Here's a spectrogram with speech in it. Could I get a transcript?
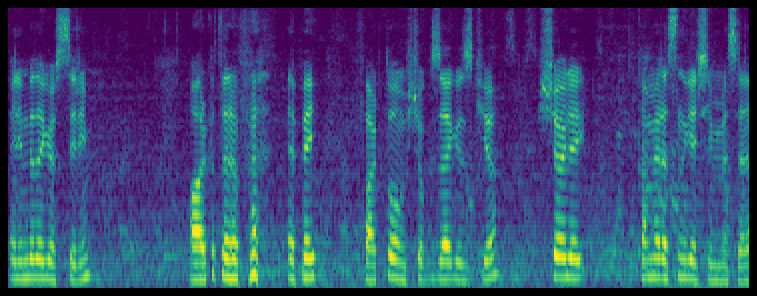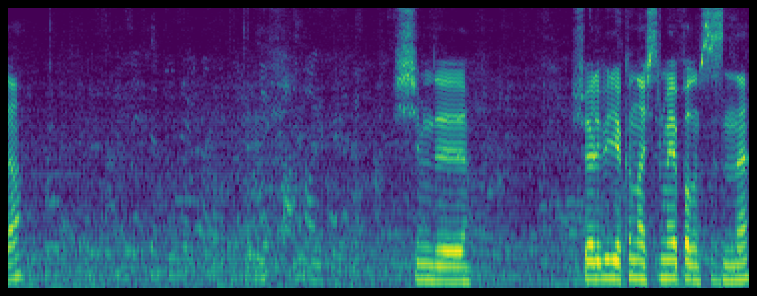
elimde de göstereyim. Arka tarafı epey farklı olmuş. Çok güzel gözüküyor. Şöyle kamerasını geçeyim mesela. Şimdi şöyle bir yakınlaştırma yapalım sizinle.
